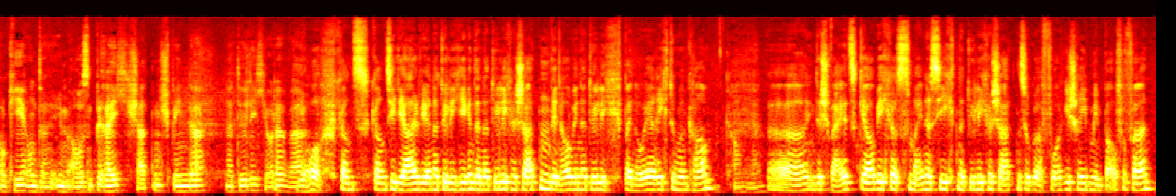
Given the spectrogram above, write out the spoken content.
Okay, und im Außenbereich Schattenspender natürlich, oder? War ja, ganz, ganz ideal wäre natürlich irgendein natürlicher Schatten. Den habe ich natürlich bei Neuerrichtungen kaum. kaum ja. Äh, in der Schweiz, glaube ich, aus meiner Sicht natürlicher Schatten sogar vorgeschrieben im Bauverfahren.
